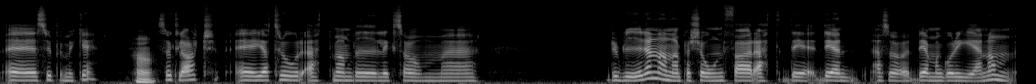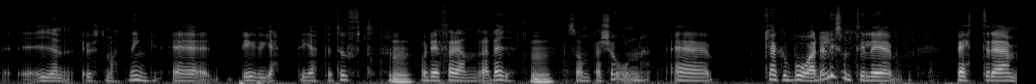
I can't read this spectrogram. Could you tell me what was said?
eh, supermycket. Ja. Såklart. Eh, jag tror att man blir liksom eh, du blir en annan person för att det, det, alltså det man går igenom i en utmattning eh, det är ju jätte, jättetufft. Mm. Och det förändrar dig mm. som person. Eh, kanske både liksom till det bättre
